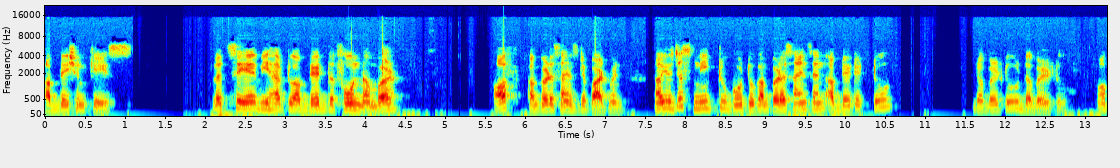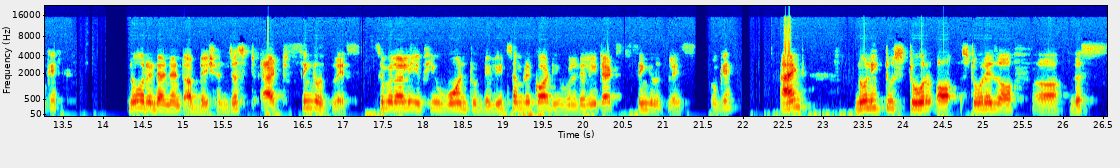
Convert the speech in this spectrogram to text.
updation case. Let's say we have to update the phone number of computer science department. Now you just need to go to computer science and update it to double two double two okay no redundant updation just at single place. Similarly if you want to delete some record you will delete at single place okay? And no need to store or storage of uh, this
